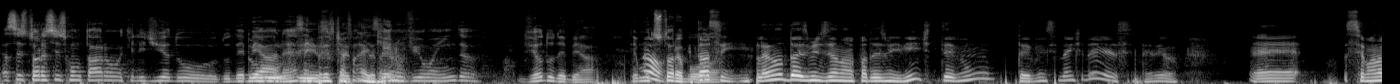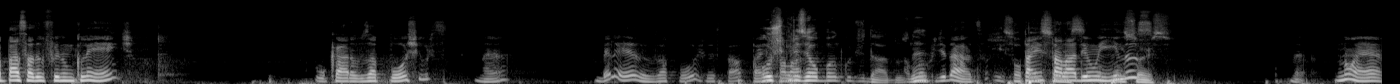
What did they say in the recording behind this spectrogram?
Essa história vocês contaram aquele dia do, do DBA, Do- né? Essa empresa Isso, tinha falido. Quem não viu ainda, viu do DBA. Tem muita Não, história boa. Então, lá. assim, em pleno 2019 para 2020, teve um, teve um incidente desse, entendeu? É, semana passada eu fui num cliente, o cara usa Postgres, né? Beleza, usa Postgres e tal. Tá Postgres instalado- é o banco de dados, é um né? banco de dados. Isso, Tá open instalado source. em um Windows, source. não é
